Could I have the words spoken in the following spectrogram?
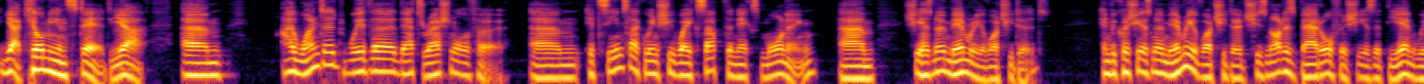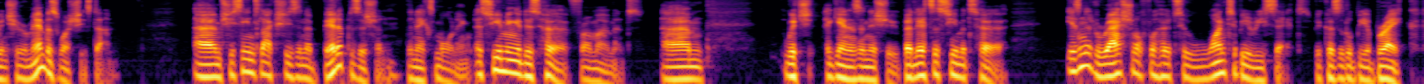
yeah, kill me instead. Yeah. Um, I wondered whether that's rational of her. Um, it seems like when she wakes up the next morning, um, she has no memory of what she did. And because she has no memory of what she did, she's not as bad off as she is at the end when she remembers what she's done. Um, she seems like she's in a better position the next morning, assuming it is her for a moment, um, which again is an issue. But let's assume it's her. Isn't it rational for her to want to be reset because it'll be a break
